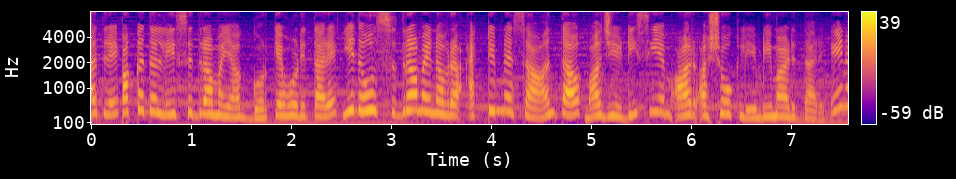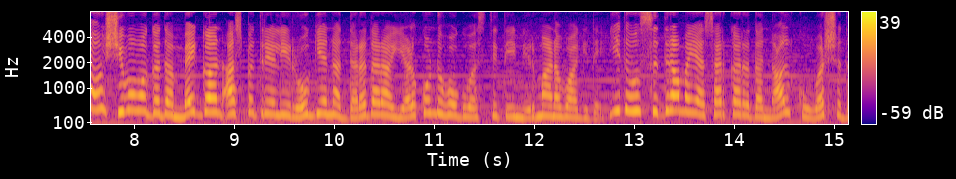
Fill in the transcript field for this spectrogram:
ಆದ್ರೆ ಪಕ್ಕದಲ್ಲಿ ಸಿದ್ದರಾಮಯ್ಯ ಗೊರ್ಕೆ ಹೊಡಿತಾರೆ. ಇದು ಸಿದ್ದರಾಮಯ್ಯನವರ ಆಕ್ಟಿವ್ನೆಸ್ ಅಂತ ಮಾಜಿ ಡಿಸಿಎಂ ಆರ್ ಅಶೋಕ್ ಲೇವಡಿ ಮಾಡಿದ್ದಾರೆ. ಇನ್ನು ಶಿವಮೊಗ್ಗದ ಮೆಗ್ಗಾನ್ ಆಸ್ಪತ್ರೆಯಲ್ಲಿ ರೋಗಿಯನ್ನ ದರದರ ಎಳ್ಕೊಂಡು ಹೋಗುವ ಸ್ಥಿತಿ ನಿರ್ಮಾಣವಾಗಿದೆ. ಇದು ಸಿದ್ದರಾಮಯ್ಯ ಸರ್ಕಾರದ ನಾಲ್ಕು ವರ್ಷದ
